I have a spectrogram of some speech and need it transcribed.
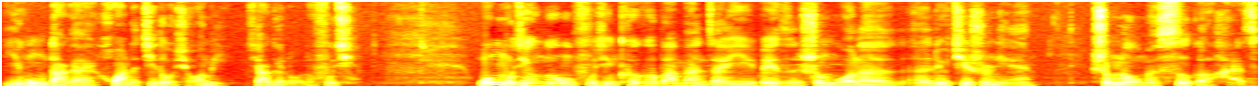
一共大概换了几斗小米，嫁给了我的父亲。我母亲跟我父亲磕磕绊绊，在一辈子生活了呃六七十年，生了我们四个孩子，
